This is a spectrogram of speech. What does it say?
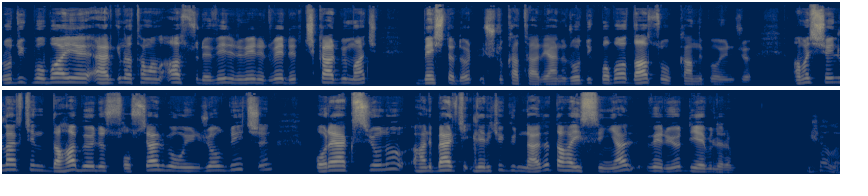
Rodrik Boba'yı Ergin Ataman az süre verir verir verir çıkar bir maç 5'te 4 üçlük atar. Yani Rodrik Boba daha soğukkanlı bir oyuncu. Ama Shane Larkin daha böyle sosyal bir oyuncu olduğu için o reaksiyonu hani belki ileriki günlerde daha iyi sinyal veriyor diyebilirim. İnşallah.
